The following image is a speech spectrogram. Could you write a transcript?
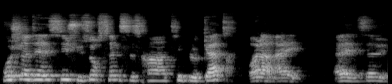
Prochain DLC, je suis sur scène, ce sera un triple 4. Voilà, allez, allez, salut.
